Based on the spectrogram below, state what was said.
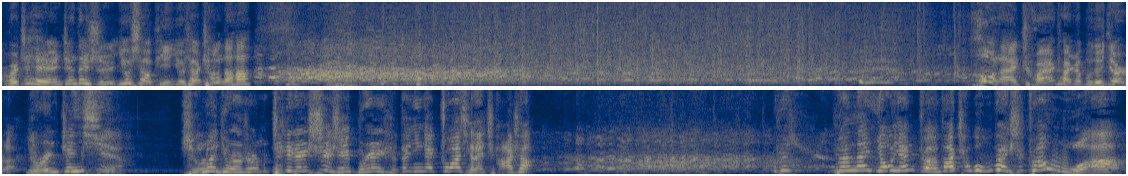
我说这些人真的是又笑贫又笑娼的哈。后来传着传着不对劲了，有人真信啊，评论就说这个人是谁不认识，他应该抓起来查查。我说原来谣言转发超过五百是抓我啊！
